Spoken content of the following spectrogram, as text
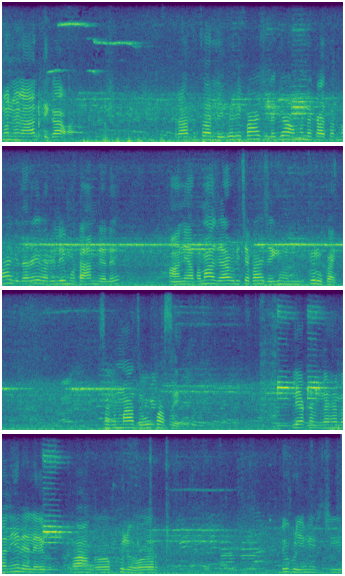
म्हणून आलते गावात. तर आता चालले घरी भाजीला घ्यावं म्हणलं काय पण भाजीला रविवारी लई मोठं आणलेलं आहे. आणि आता माझ्या आवडीच्या भाज्या घेऊन करू काय? सगळं माझं उपास आहे. लेकरांना ह्याला नेलेलं आहे. वांग फुलवर डुबळी मिरची.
